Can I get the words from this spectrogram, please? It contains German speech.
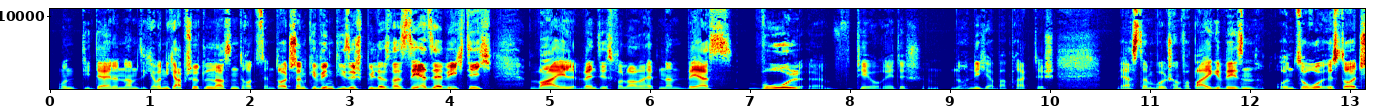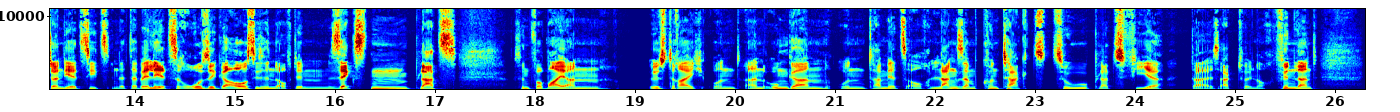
Und die Dänen haben sich aber nicht abschütteln lassen. Trotzdem, Deutschland gewinnt dieses Spiel. Das war sehr, sehr wichtig, weil wenn sie es verloren hätten, dann wäre es wohl, äh, theoretisch noch nicht, aber praktisch, wäre es dann wohl schon vorbei gewesen. Und so ist Deutschland jetzt, sieht es in der Tabelle jetzt rosiger aus. Sie sind auf dem sechsten Platz, sind vorbei an Österreich und an Ungarn und haben jetzt auch langsam Kontakt zu Platz vier. Da ist aktuell noch Finnland.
